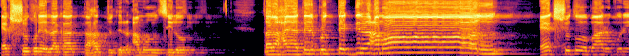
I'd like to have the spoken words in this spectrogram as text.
একশো করে রাখাত তাহাজ্জুদের আমল ছিল। তার হায়াতের প্রত্যেক দিনের আমল একশত বার করে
